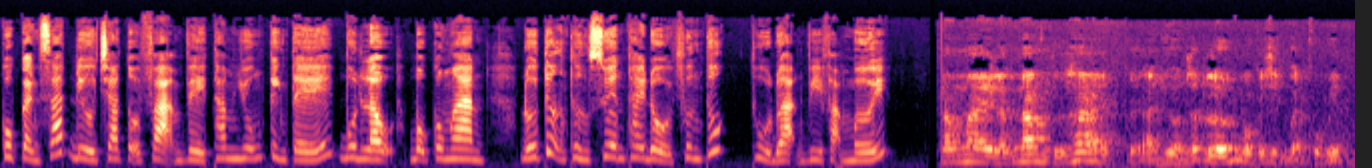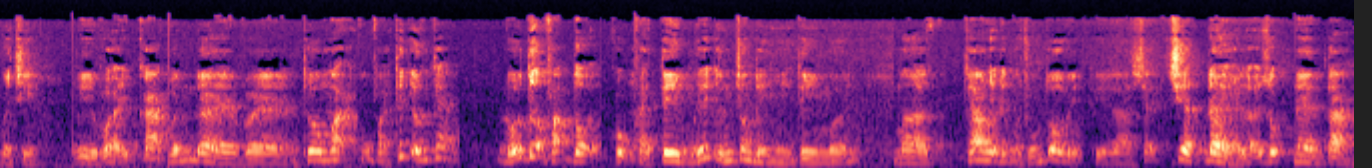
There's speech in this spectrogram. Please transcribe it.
Cục Cảnh sát điều tra tội phạm về tham nhũng kinh tế, buôn lậu, Bộ Công an, đối tượng thường xuyên thay đổi phương thức, thủ đoạn vi phạm mới. Năm nay là năm thứ hai, cái ảnh hưởng rất lớn của cái dịch bệnh Covid-19. Vì vậy các vấn đề về thương mại cũng phải thích ứng theo đối tượng phạm tội cũng phải tìm thích ứng trong tình hình tình mới. Mà theo nhận định của chúng tôi thì là sẽ triệt để lợi dụng nền tảng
